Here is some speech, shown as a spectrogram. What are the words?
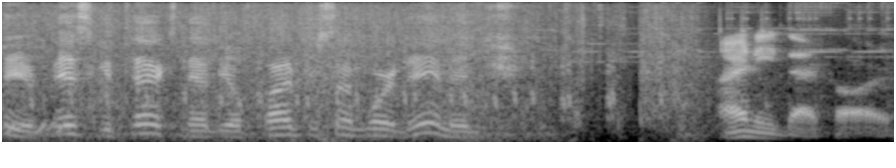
Your basic attacks now deal 5% more damage. I need that card.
